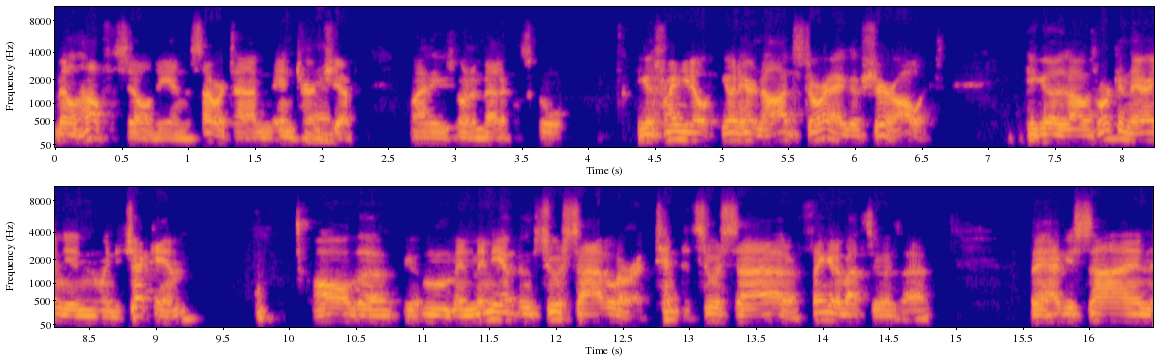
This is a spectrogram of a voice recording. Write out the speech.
mental health facility in the summertime internship. I think he was going to medical school. He goes, Frank, you know, you want to hear an odd story? I go, sure, always. He goes, I was working there, and you, when you check in, all the and many of them suicidal or attempted suicide or thinking about suicide. They have you sign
